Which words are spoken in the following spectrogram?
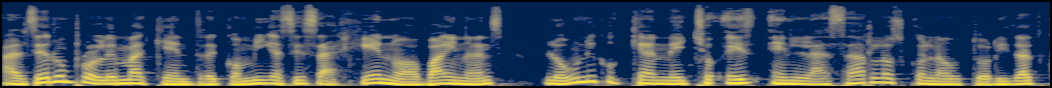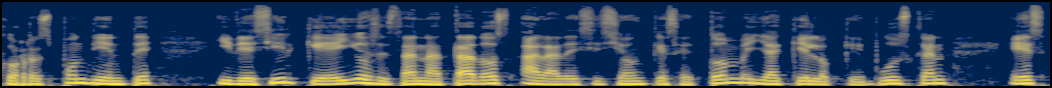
Al ser un problema que entre comillas es ajeno a Binance, lo único que han hecho es enlazarlos con la autoridad correspondiente y decir que ellos están atados a la decisión que se tome, ya que lo que buscan es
